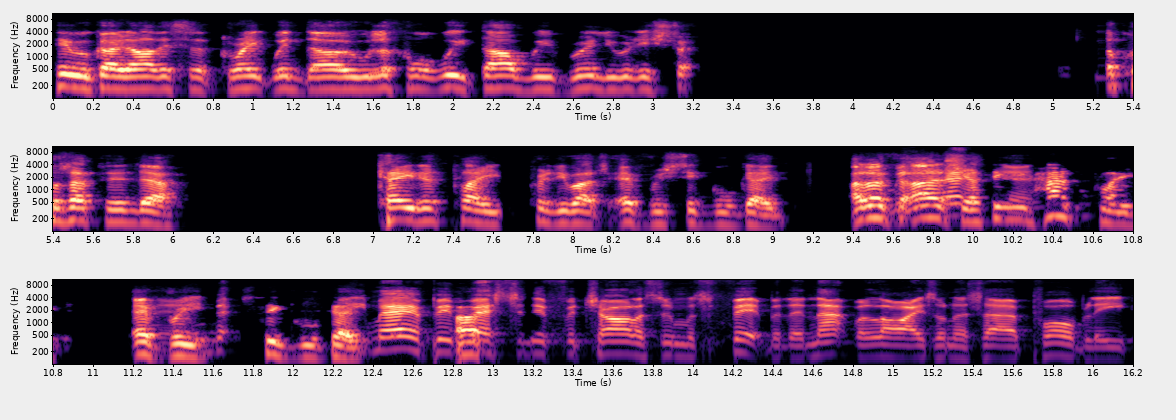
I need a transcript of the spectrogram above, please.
people going. Oh, this is a great window. Look at what we've done. We've really, really strength. Look what's happening now. Kane has played pretty much every single game. I don't think, actually. I think yeah. he has played every yeah, single game. He may have been uh, rested if Richarlison was fit, but then that relies on us uh, probably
